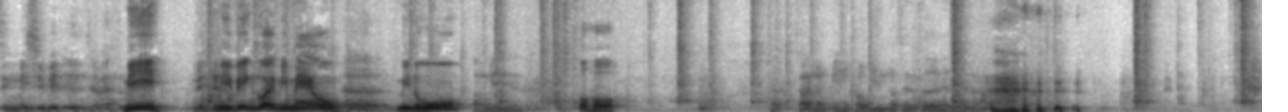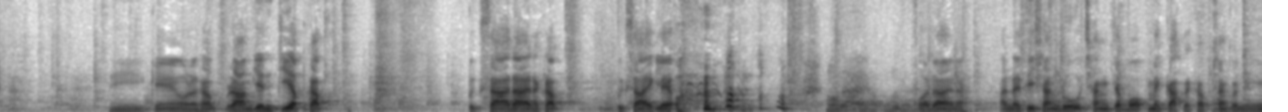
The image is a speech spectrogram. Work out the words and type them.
สิ่งมีชีวิตอื่นใช่ไหม มีมีวิ่งด้วยมีแมว เออ มีหนู ต้องมี โอ้โห ถ้าถ้าจำเป็นเข้าวินก็เซ็นเซอร์ให้ด้วยนะครับ นี่แก้วนะครับ รามเย็นเจี๊ยบครับ ปรึกษาได้นะครับ ปรึกษาอีกแล้วโทรได้ครับโทรได้พอได้นะ อันไหนที่ช่างรู้ช่างจะบอกไม่กักเลยครับ ช่างคนนี้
